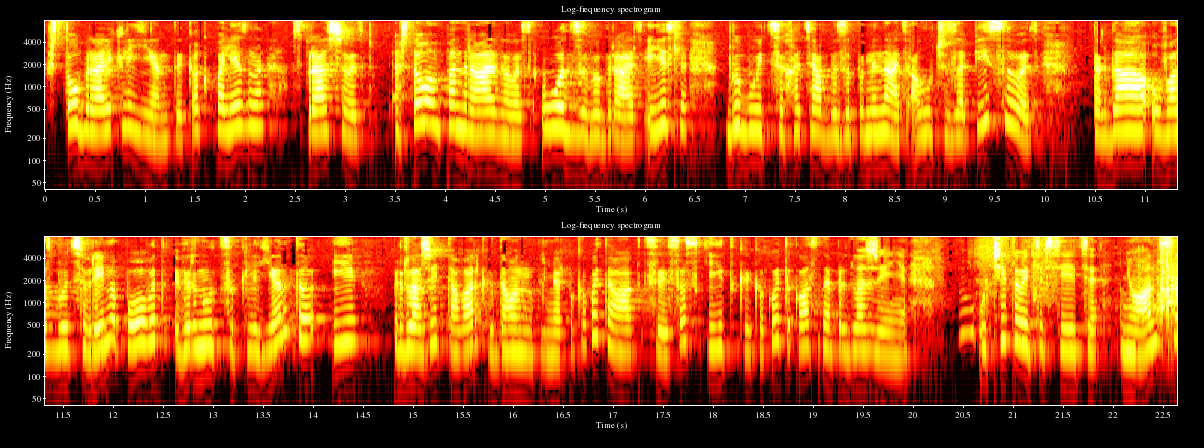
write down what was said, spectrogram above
что брали клиенты как полезно спрашивать а что вам понравилось отзывы брать. И если вы будете хотя бы запоминать а лучше записывать тогда у вас будет все время повод вернуться к клиенту и предложить товар когда он например по какой-то акции со скидкой какое-то классное предложение. Ну, учитывайте все эти нюансы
